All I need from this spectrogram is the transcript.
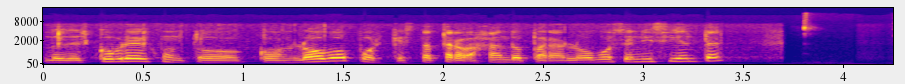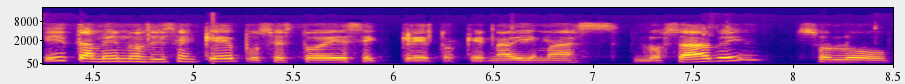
Lo descubre junto con Lobo porque está trabajando para Lobo Cenicienta. Y también nos dicen que pues esto es secreto, que nadie más lo sabe, solo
